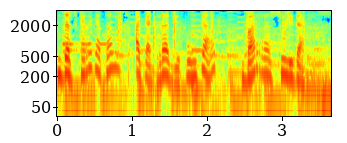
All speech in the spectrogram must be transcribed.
Descarrega-te'ls a catradio.cat barra solidaris.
